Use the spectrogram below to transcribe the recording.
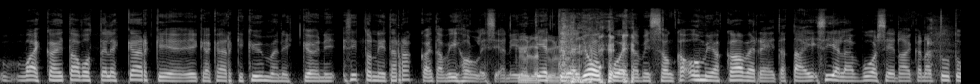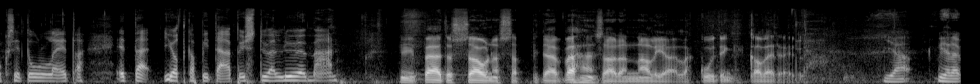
vaikka ei tavoittele kärkeä eikä kärki kymmenikköä, niin sitten on niitä rakkaita vihollisia, niitä kyllä, tiettyjä kyllä. joukkueita, missä on omia kavereita tai siellä vuosien aikana tutuksi tulleita, että, jotka pitää pystyä lyömään. Niin, päätös saunassa pitää vähän saada naljailla kuitenkin kavereille. Ja vielä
